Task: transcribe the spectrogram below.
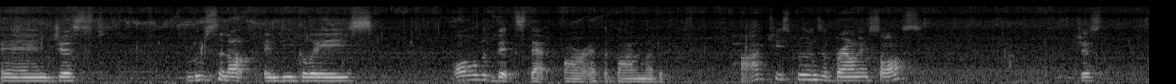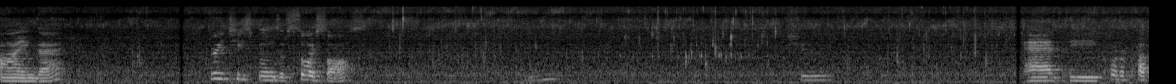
And just loosen up and deglaze all the bits that are at the bottom of the pot. Teaspoons of browning sauce. Just eyeing that. Three teaspoons of soy sauce. Two, add the quarter cup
